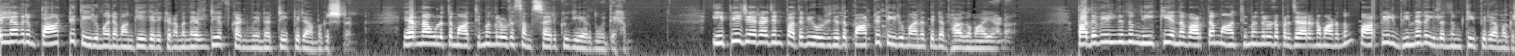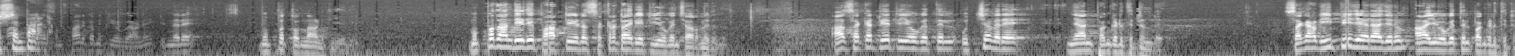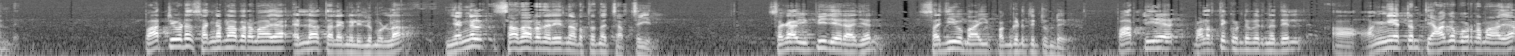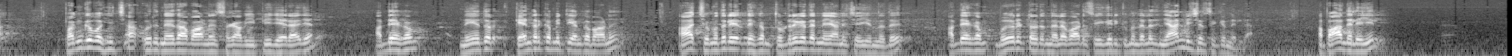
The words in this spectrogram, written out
എല്ലാവരും പാർട്ടി തീരുമാനം അംഗീകരിക്കണമെന്ന് L D F convener T P Ramakrishnan. എറണാകുളത്ത് മാധ്യമങ്ങളോട് സംസാരിക്കുകയായിരുന്നു അദ്ദേഹം. ഇ പി ജയരാജൻ പദവി ഒഴിഞ്ഞത് പാർട്ടി തീരുമാനത്തിന്റെ ഭാഗമായാണ്. പദവിയിൽ നിന്നും നീക്കി എന്ന വാർത്ത മാധ്യമങ്ങളുടെ പ്രചാരണമാണെന്നും പാർട്ടിയിൽ ഭിന്നതയില്ലെന്നും ടി പി രാമകൃഷ്ണൻ പറഞ്ഞു. ഇന്നലെ മുപ്പതാം തീയതി പാർട്ടിയുടെ സെക്രട്ടേറിയറ്റ് യോഗം ചേർന്നിരുന്നു. ആ സെക്രട്ടേറിയറ്റ് യോഗത്തിൽ ഉച്ചവരെ ഞാൻ പങ്കെടുത്തിട്ടുണ്ട്. സഖാ വി പി ജയരാജനും ആ യോഗത്തിൽ പങ്കെടുത്തിട്ടുണ്ട്. പാർട്ടിയുടെ സംഘടനാപരമായ എല്ലാ തലങ്ങളിലുമുള്ള ഞങ്ങൾ സാധാരണ നിലയിൽ നടത്തുന്ന ചർച്ചയിൽ സഖാ വി പി ജയരാജൻ സജീവമായി പങ്കെടുത്തിട്ടുണ്ട്. പാർട്ടിയെ വളർത്തിക്കൊണ്ടുവരുന്നതിൽ അങ്ങേറ്റം ത്യാഗപൂർണമായ പങ്കുവഹിച്ച ഒരു നേതാവാണ് സഖാ വി പി ജയരാജൻ. അദ്ദേഹം നേതൃ കേന്ദ്ര കമ്മിറ്റി അംഗമാണ്. ആ ചുമതല അദ്ദേഹം തുടരുക തന്നെയാണ് ചെയ്യുന്നത്. അദ്ദേഹം വേറിട്ടൊരു നിലപാട് സ്വീകരിക്കുമെന്നുള്ളത് ഞാൻ വിശ്വസിക്കുന്നില്ല. അപ്പോൾ ആ നിലയിൽ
